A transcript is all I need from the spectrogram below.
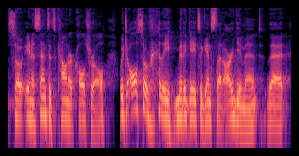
So in a sense, it's countercultural, which also really mitigates against that argument that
